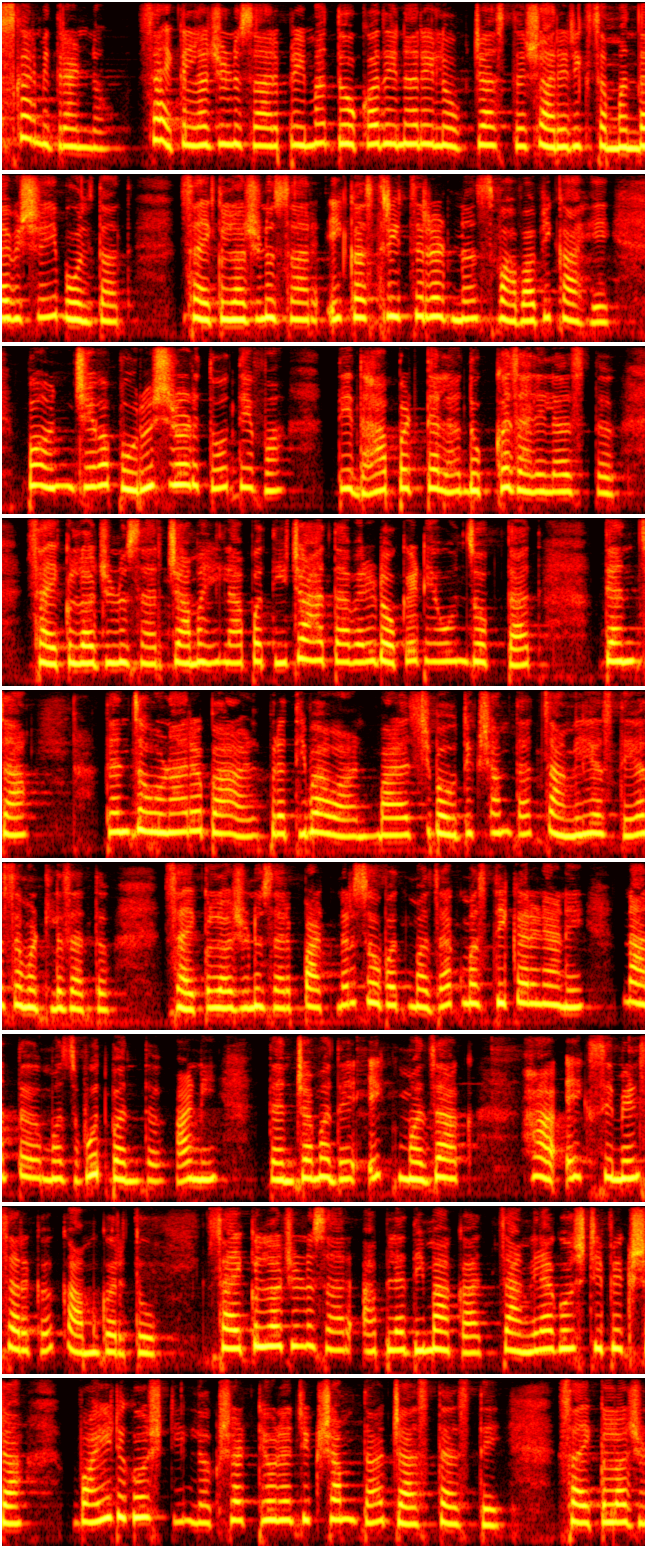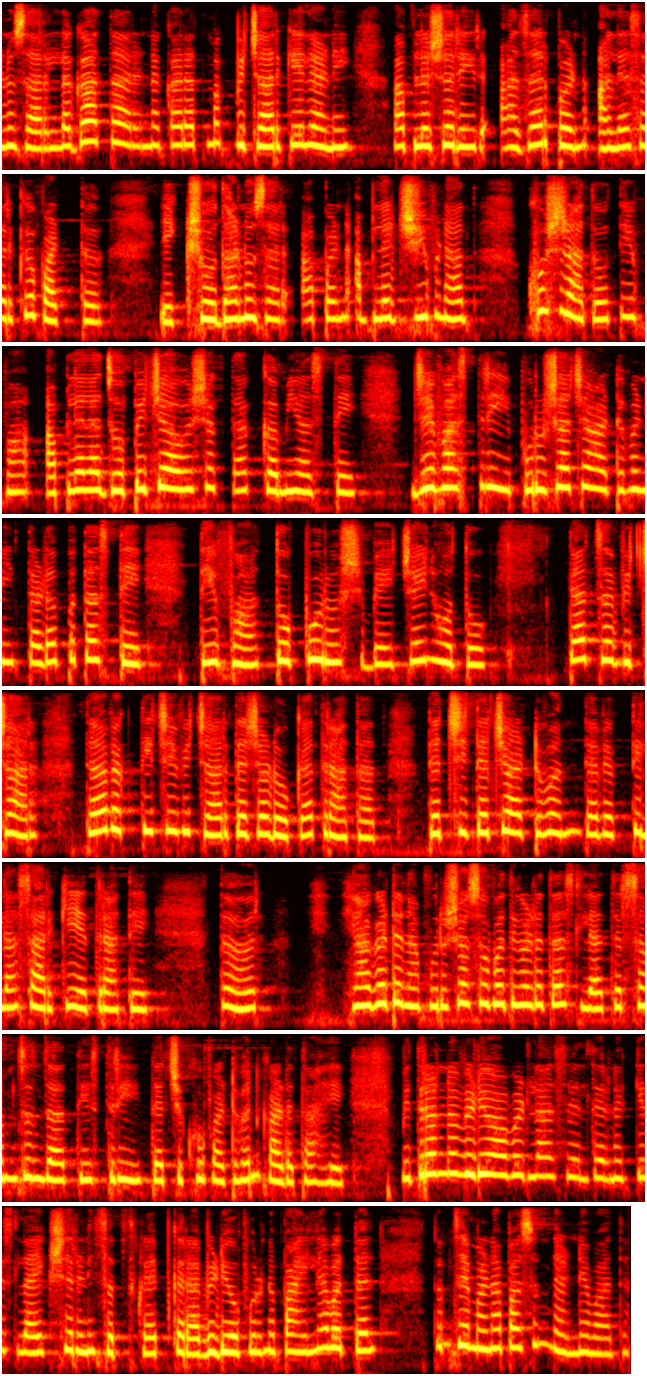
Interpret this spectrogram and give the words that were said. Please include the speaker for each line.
Speaker 1: नमस्कार मित्रांनो. सायकोलॉजीनुसार प्रेमात धोका देणारे लोक जास्त शारीरिक संबंधाविषयी बोलतात. सायकलॉजीनुसार एका स्त्रीचं रडणं स्वाभाविक आहे. पण जेव्हा पुरुष रडतो तेव्हा ते दहा पट त्याला दुःख झालेलं असतं. सायकोलॉजीनुसार ज्या महिला पतीच्या हातावर डोके ठेवून झोपतात त्यांचा त्यांचं होणारं बाळ प्रतिभावान बाळाची बौद्धिक क्षमता चांगली असते असं म्हटलं जातं. सायकोलॉजीनुसार पार्टनरसोबत मजाक मस्ती करण्याने नातं मजबूत बनतं आणि त्यांच्यामध्ये एक मजाक हा एक सिमेंटसारखं काम करतो. सायकोलॉजीनुसार आपल्या दिमागात चांगल्या गोष्टीपेक्षा वाईट गोष्टी लक्षात ठेवण्याची क्षमता जास्त असते. सायकोलॉजीनुसार लगातार नकारात्मक विचार केल्याने आपलं शरीर आजारपण आल्यासारखं वाटतं. एक शोधानुसार आपण आपल्या जीवनात खुश राहतो तेव्हा आपल्याला झोपेची आवश्यकता कमी असते. जेव्हा स्त्री पुरुषाच्या आठवणी तडपत असते तेव्हा तो पुरुष बे बेचैन होतो. त्याचं विचार त्या व्यक्तीचे विचार त्याच्या डोक्यात राहतात. त्याची त्याची आठवण त्या व्यक्तीला सारखी येत राहते. तर ह्या घटना पुरुषासोबत घडत असल्या तर समजून जाती स्त्री त्याची खूप आठवण काढत आहे. मित्रांनो व्हिडिओ आवडला असेल तर नक्कीच लाईक शेअर आणि सबस्क्राईब करा. व्हिडिओ पूर्ण पाहिल्याबद्दल तुमचे मनापासून धन्यवाद.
